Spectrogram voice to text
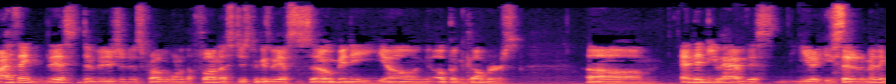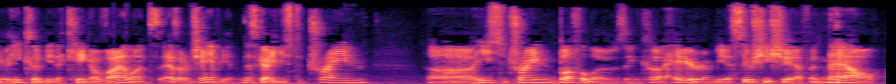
I think this division is probably one of the funnest just because we have so many young up and comers. Um, and then you have this, you know, you said it a minute ago, he could be the king of violence as our champion. This guy used to train uh, he used to train buffaloes and cut hair and be a sushi chef, and now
